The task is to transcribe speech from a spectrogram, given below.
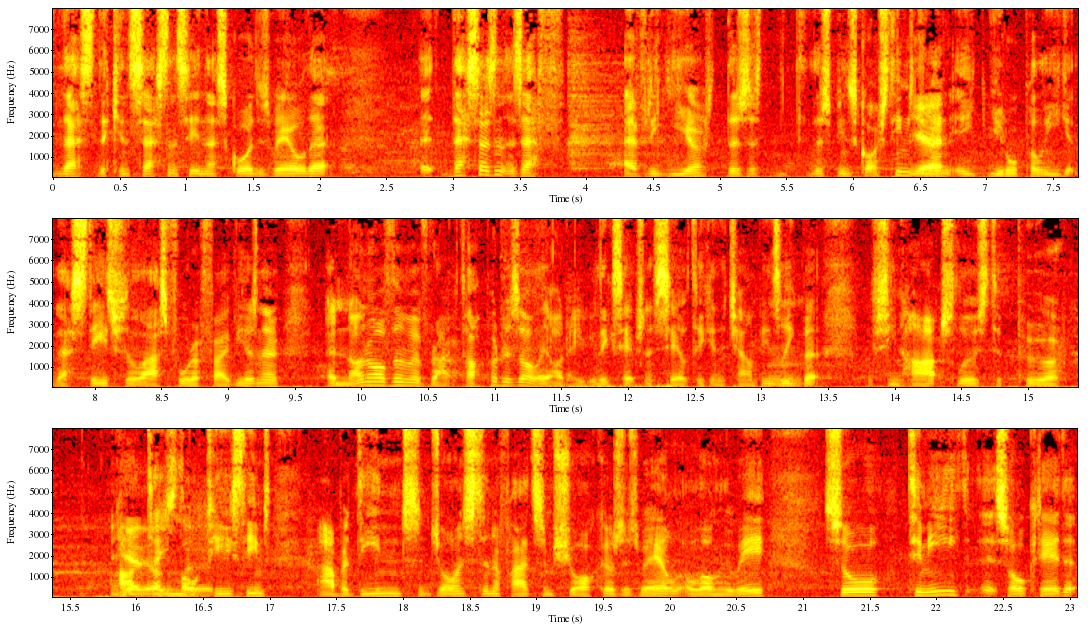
this the consistency in this squad as well. That it, this isn't as if every year there's a, there's been Scottish teams Yeah. into Europa League at this stage for the last four or five years now, and none of them have racked up a result. Like, all right, with the exception of Celtic in the Champions League, but we've seen Hearts lose to poor Mm. Yeah, part-time they're Maltese teams. Aberdeen, St Johnstone have had some shockers as well along the way. So to me, it's all credit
